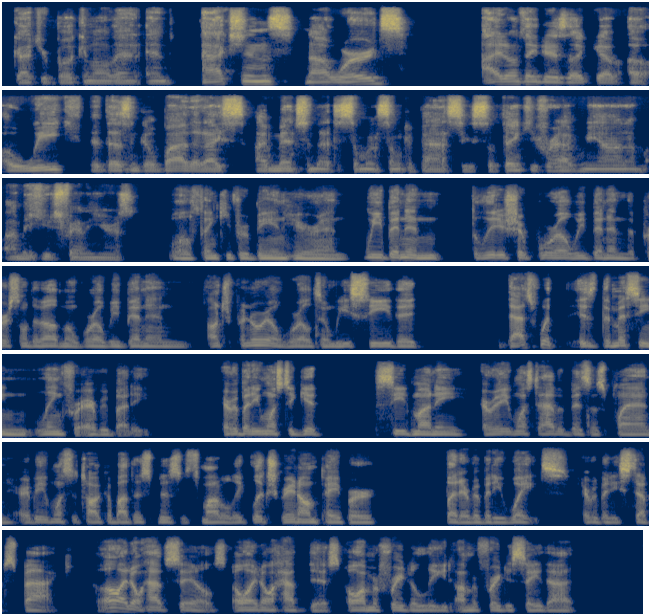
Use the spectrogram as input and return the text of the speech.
got your book and all that. And actions, not words. I don't think there's like a, a week that doesn't go by that I, I mentioned that to someone in some capacity. So thank you for having me on. I'm, I'm a huge fan of yours. Well, thank you for being here. And we've been in the leadership world, we've been in the personal development world, we've been in entrepreneurial worlds, and we see that that's what is the missing link for everybody. Everybody wants to get seed money. Everybody wants to have a business plan. Everybody wants to talk about this business model. It looks great on paper, but everybody waits. Everybody steps back. Oh, I don't have sales. Oh, I don't have this. Oh, I'm afraid to lead. I'm afraid to say that.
